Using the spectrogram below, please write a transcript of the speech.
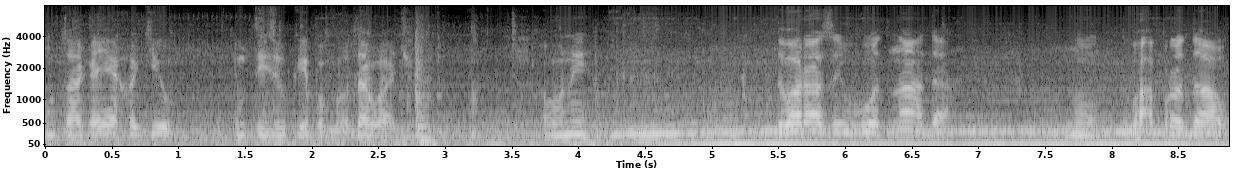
Ну так, а я хотів їм тизюки попродавати. А Вони два рази в год треба. Ну, два продав,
